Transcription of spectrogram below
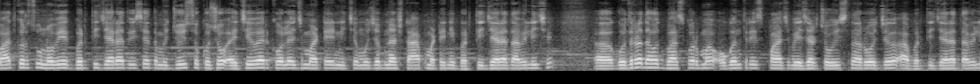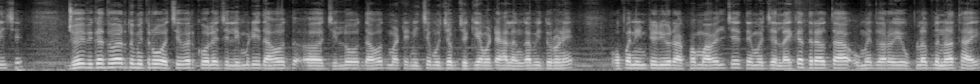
વાત કરશું નવી એક ભરતી જાહેરાત વિશે. તમે જોઈ શકો છો એચએવર કોલેજ માટે નીચે મુજબના સ્ટાફ માટેની ભરતી જાહેરાત આવેલી છે. ગોધરા દાહોદ ભાસ્કરમાં ઓગણત્રીસ પાંચ બે હજાર ચોવીસના રોજ આ ભરતી જાહેરાત આવેલી છે. જોઈ વિગતવાર તો મિત્રો અચીવર કોલેજ લીમડી દાહોદ જિલ્લો દાહોદ માટે નીચે મુજબ જગ્યા માટે હાલ હંગામી ધોરણે ઓપન ઇન્ટરવ્યૂ રાખવામાં આવેલ છે. તેમજ લાયકાત ધરાવતા ઉમેદવારો એ ઉપલબ્ધ ન થાય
